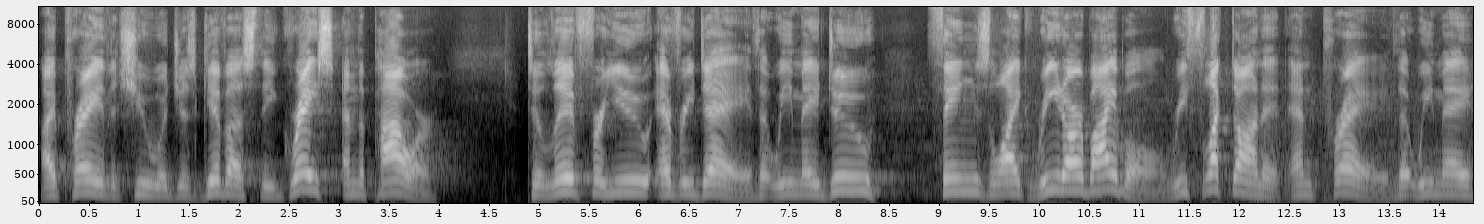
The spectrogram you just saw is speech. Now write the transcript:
I pray that you would just give us the grace and the power to live for you every day, that we may do things like read our Bible, reflect on it, and pray, that we may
